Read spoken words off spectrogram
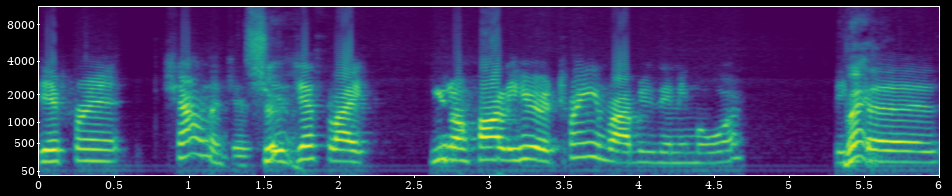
different challenges Sure. it's just like you don't hardly hear of train robberies anymore because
